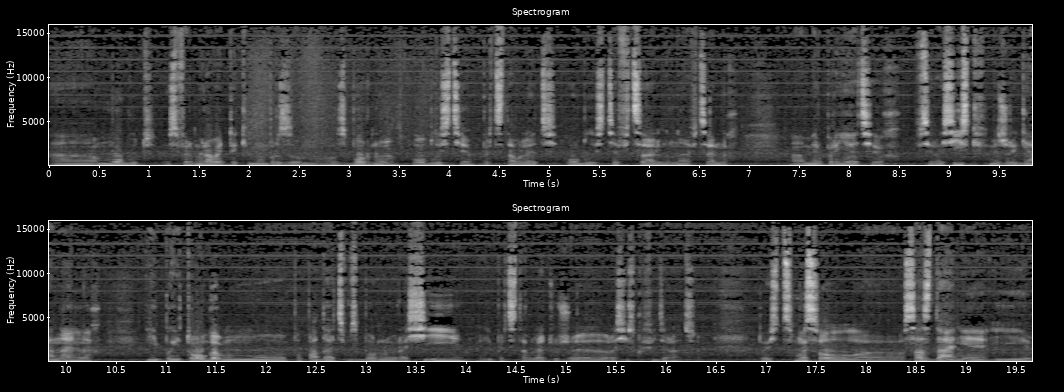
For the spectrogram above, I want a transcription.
э, могут сформировать таким образом э, сборную области, представлять область официально на официальных э, мероприятиях всероссийских, межрегиональных, и по итогам э, попадать в сборную России и представлять уже Российскую Федерацию. То есть смысл э, создания и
